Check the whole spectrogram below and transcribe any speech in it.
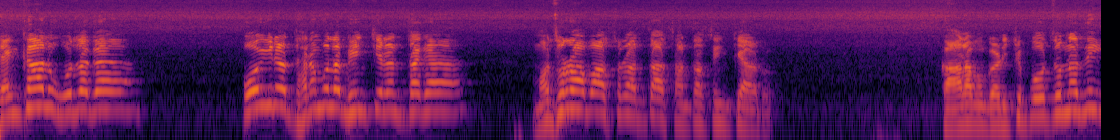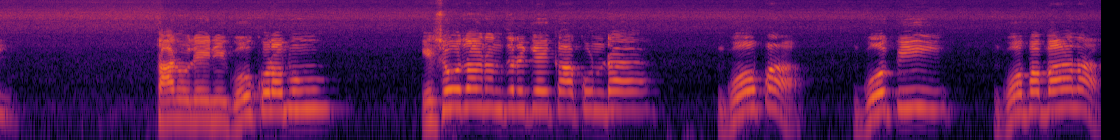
శంఖాలు ఊదగా పోయిన ధనము లభించినంతగా మధురావాసులంతా సంతసించారు. కాలము గడిచిపోతున్నది. తాను లేని గోకులము యశోదానందునికే కాకుండా గోప గోపి గోపబాల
